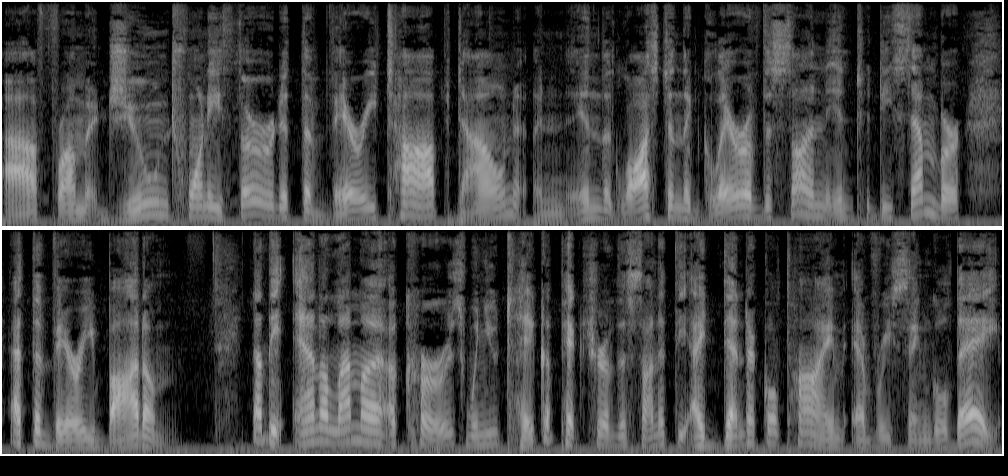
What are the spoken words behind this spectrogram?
uh, from June 23rd at the very top down and in the lost in the glare of the sun into December at the very bottom. Now the analemma occurs when you take a picture of the sun at the identical time every single day.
